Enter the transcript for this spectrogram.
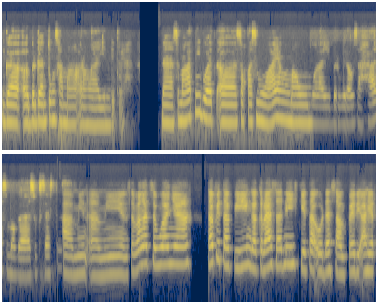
nggak uh, bergantung sama orang lain gitu ya. Nah, semangat nih buat uh, Soka semua yang mau mulai berwirausaha. Semoga sukses. Amin, amin. Semangat semuanya. Tapi, tapi nggak kerasa nih kita udah sampai di akhir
